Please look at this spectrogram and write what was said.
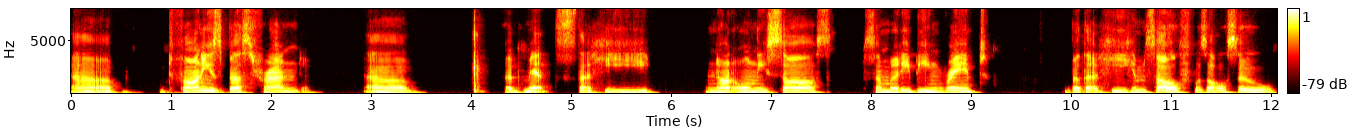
Uh, Fonny's best friend uh, admits that he not only saw somebody being raped, but that he himself was also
